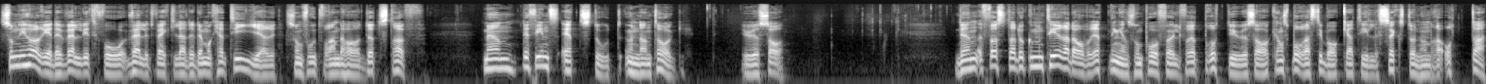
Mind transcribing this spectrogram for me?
Som ni hör är det väldigt få välutvecklade demokratier som fortfarande har dödsstraff. Men det finns ett stort undantag. USA. Den första dokumenterade avrättningen som påföljd för ett brott i USA kan spåras tillbaka till 1608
